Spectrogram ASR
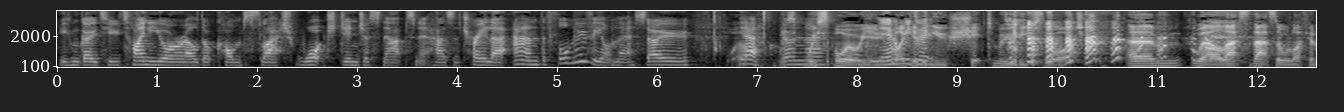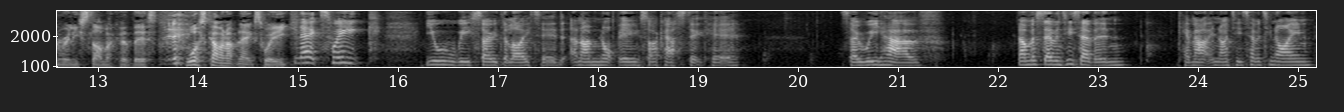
you can go to tinyurl.com slash watch ginger snaps and it has the trailer and the full movie on there. So, well, yeah, we, and, we uh, spoil you yeah, by giving do. you shit movies to watch. um, well, that's that's all I can really stomach of this. What's coming up next week? next week you will be so delighted and i'm not being sarcastic here so we have number 77 came out in 1979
